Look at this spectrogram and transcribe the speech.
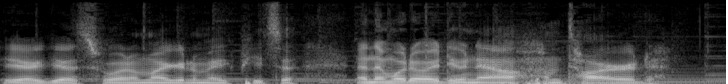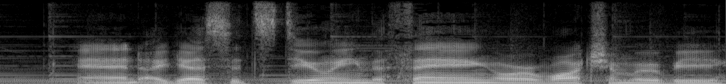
Yeah, I guess what am I gonna make pizza? And then what do I do now? I'm tired. And I guess it's doing the thing or watch a movie.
